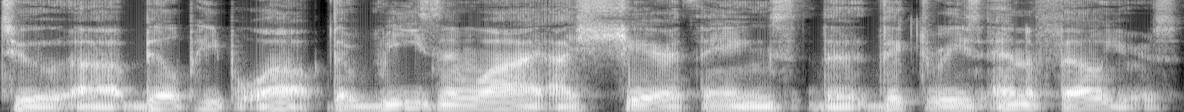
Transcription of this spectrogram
to, uh, build people up. The reason why I share things, the victories and the failures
